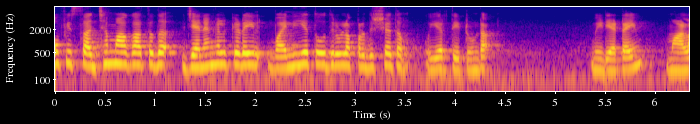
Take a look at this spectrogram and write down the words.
ഓഫീസ് സജ്ജമാകാത്തത് ജനങ്ങൾക്കിടയിൽ വലിയ തോതിലുള്ള പ്രതിഷേധം ഉയർത്തിയിട്ടുണ്ട്. Media time Mala.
